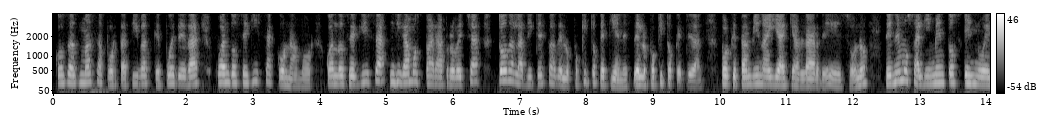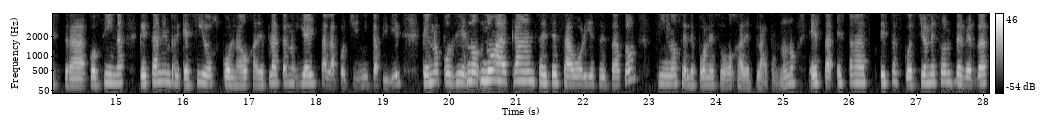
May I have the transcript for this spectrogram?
cosas más aportativas que puede dar cuando se guisa con amor, cuando se guisa, digamos, para aprovechar toda la riqueza de lo poquito que tienes, de lo poquito que te dan, porque también ahí hay que hablar de eso, ¿no? Tenemos alimentos en nuestra cocina que están enriquecidos con la hoja de plátano y ahí está la cochinita pibil que no podría, no, no alcanza ese sabor y ese sazón si no se le pone su hoja de plátano, ¿no? Esta, estas estas cuestiones son de verdad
